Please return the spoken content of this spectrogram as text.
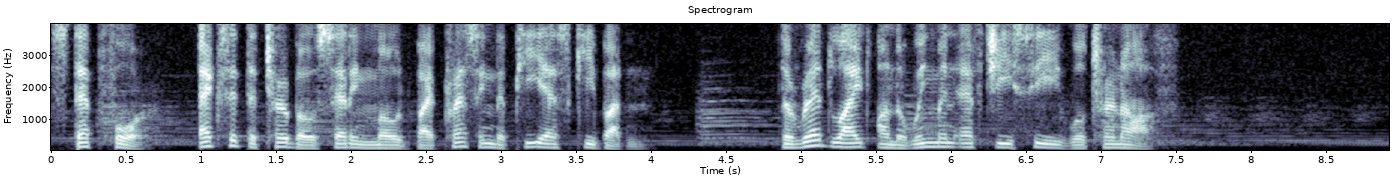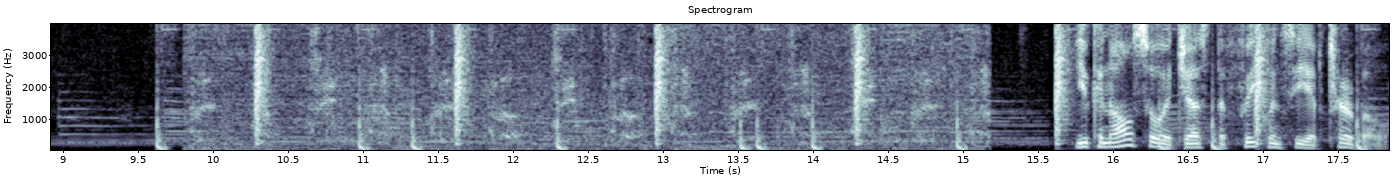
Step 4. Exit the turbo setting mode by pressing the PS key button. The red light on the Wingman FGC will turn off. You can also adjust the frequency of turbo.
